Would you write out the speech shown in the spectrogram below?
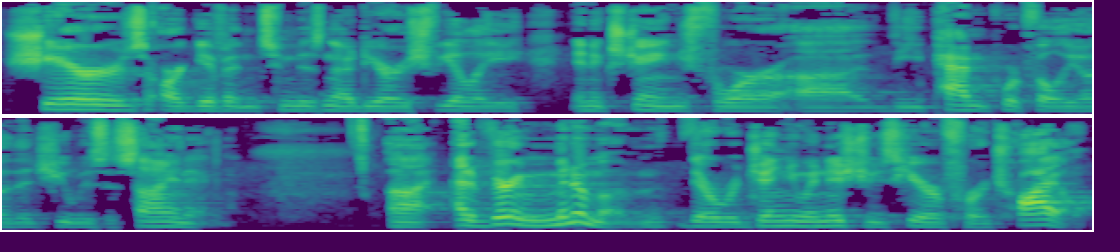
shares are given to Ms. Nadirashvili in exchange for uh, the patent portfolio that she was assigning. Uh, at a very minimum, there were genuine issues here for a trial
